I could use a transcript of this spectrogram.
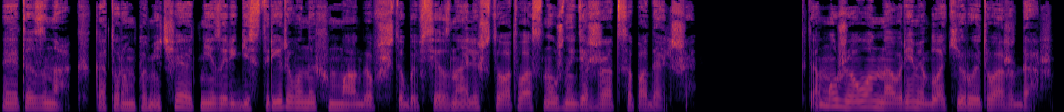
Это знак, которым помечают незарегистрированных магов, чтобы все знали, что от вас нужно держаться подальше. К тому же он на время блокирует ваш дар.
